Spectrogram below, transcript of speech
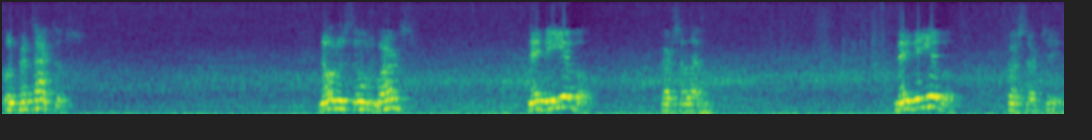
will protect us. Notice those words. May be able, verse 11. May be able, verse 13.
